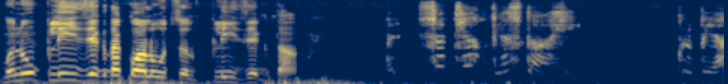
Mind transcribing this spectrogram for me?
म्हणू प्लीज एकदा कॉल उचल. प्लीज एकदा. सध्या व्यस्त आहे. कृपया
